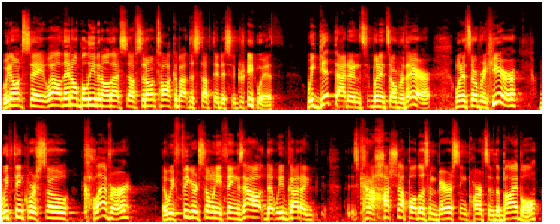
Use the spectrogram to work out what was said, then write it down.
We don't say, well, they don't believe in all that stuff, so don't talk about the stuff they disagree with. We get that when it's over there. When it's over here, we think we're so clever that we've figured so many things out that we've got to kind of hush up all those embarrassing parts of the Bible.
